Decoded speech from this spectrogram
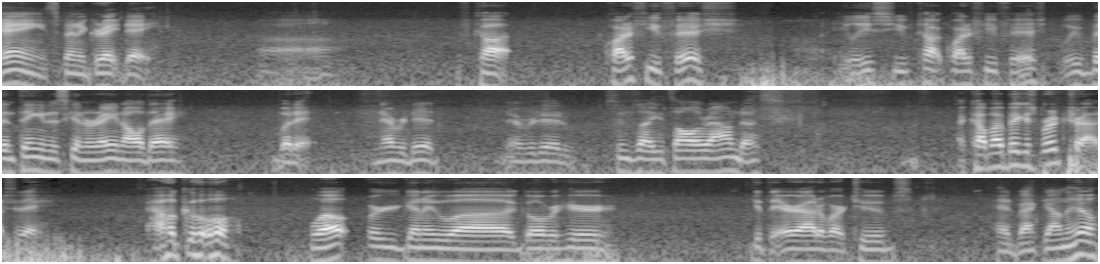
Dang, it's been a great day. Uh, we've caught quite a few fish. Uh, Elise, you've caught quite a few fish. We've been thinking it's to rain all day, but it never did. Never did. Seems like it's all around us. I caught my biggest brook trout today. How cool. Well, we're to uh, go over here, get the air out of our tubes, head back down the hill.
